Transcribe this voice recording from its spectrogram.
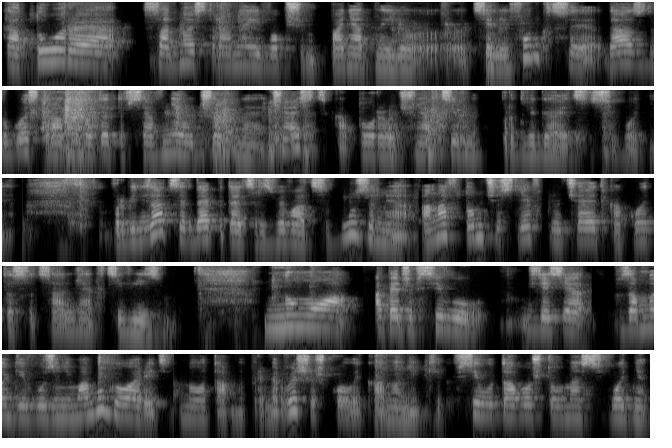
которая, с одной стороны, в общем, понятны ее э, цели и функции, да, с другой стороны, вот эта вся внеучебная часть, которая очень активно продвигается сегодня в организациях, да, пытается развиваться вузами, она в том числе включает какой-то социальный активизм. Но, опять же, в силу, здесь я за многие вузы не могу говорить, но там, например, высшая школа экономики, в силу того, что у нас сегодня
